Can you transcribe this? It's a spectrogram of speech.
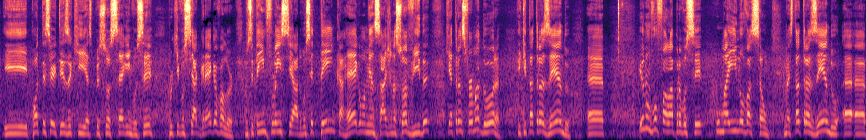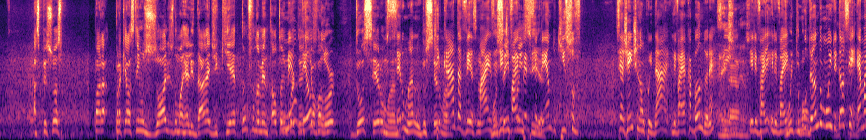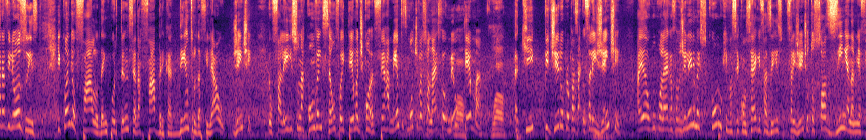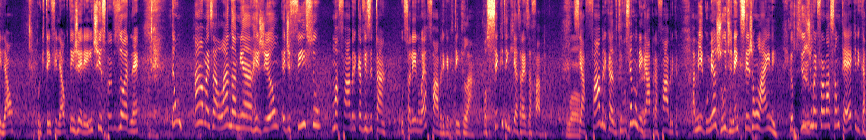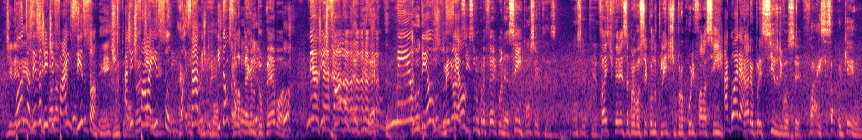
E pode ter certeza que as pessoas seguem você porque você agrega valor. Você tem influenciado, você tem, carrega uma mensagem na sua vida que é transformadora e que está trazendo. é, eu não vou falar para você uma inovação, mas está trazendo é, é, as pessoas para, para que elas tenham os olhos numa realidade que é tão fundamental, tão Meu importante, Deus, que é o valor do ser humano. Do ser humano. Do ser que humano. cada vez mais Você a gente vai percebendo que isso. Se a gente não cuidar, ele vai acabando, né? É isso mesmo. Ele vai, ele vai Muito bom. mudando muito. Então, assim, é maravilhoso isso. E quando eu falo da importância da fábrica dentro da filial, gente, eu falei isso na convenção, foi tema de ferramentas motivacionais, foi o meu Uau. tema Uau. que pediram para eu passar. Eu falei, gente, aí algum colega falou, Gilene, mas como que você consegue fazer isso? Eu falei, gente, eu tô sozinha na minha filial, porque tem filial que tem gerente e supervisor, né? Então, ah, mas lá na minha região é difícil uma fábrica visitar. Eu falei, não é a fábrica que tem que ir lá, você que tem que ir atrás da fábrica. Uau. Se a fábrica, se você não ligar para a fábrica, amigo, me ajude, nem que seja online. Eu preciso mesmo. de uma informação técnica. Gilene, Quantas vezes a se gente faz isso? Muito A bom. gente fala isso, Constantemente. sabe? Muito bom. Então, Ela pega no teu pé, Bob? meu, a gente fala. Meu Tudo, Deus tudo. do Melhor céu. assim, você não prefere quando é assim? Com certeza. Com certeza. Faz diferença pra você quando o cliente te procura e fala assim: Agora- Cara, eu preciso de você. Faz. Você sabe por quê, Hugo?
